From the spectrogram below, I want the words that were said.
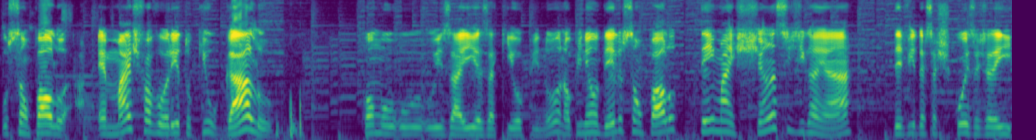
o São Paulo é mais favorito que o Galo? Como o, o Isaías aqui opinou, na opinião dele, o São Paulo tem mais chances de ganhar devido a essas coisas aí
